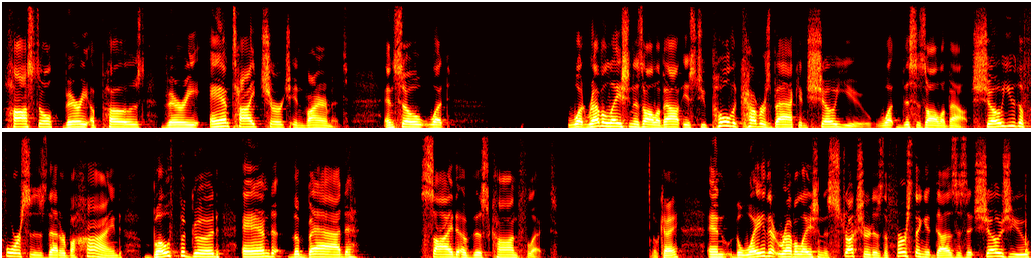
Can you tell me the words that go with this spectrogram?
hostile, very opposed, very anti church environment. And so, what, what Revelation is all about is to pull the covers back and show you what this is all about. Show you the forces that are behind both the good and the bad side of this conflict. Okay? And the way that Revelation is structured is the first thing it does is it shows you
